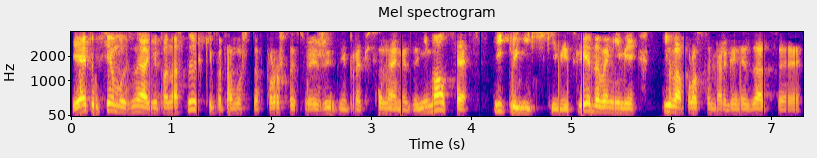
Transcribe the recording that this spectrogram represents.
Я эту тему знаю не понаслышке, потому что в прошлой своей жизни профессионально занимался и клиническими исследованиями, и вопросами организации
